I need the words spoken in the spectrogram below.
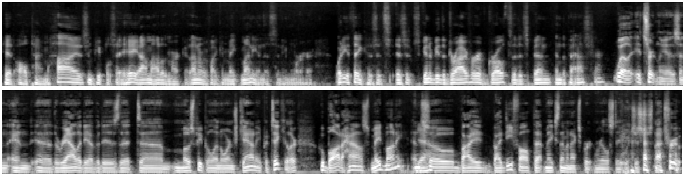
hit all time highs and people say, hey, I'm out of the market. I don't know if I can make money in this anymore. What do you think? Is it is it going to be the driver of growth that it's been in the past here? Well, it certainly is, and and uh, the reality of it is that um, most people in Orange County, in particular, who bought a house made money, and yeah. so by by default, that makes them an expert in real estate, which is just not true.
